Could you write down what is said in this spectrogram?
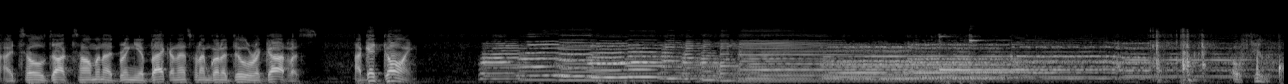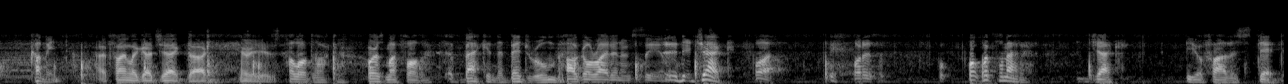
I told Doc Tolman I'd bring you back, and that's what I'm going to do, regardless. Now get going. Oh, Phil, come in. I finally got Jack, Doc. Here he is. Hello, Doctor. Where's my father? Uh, back in the bedroom. But... I'll go right in and see him. Uh, Jack. What? What is it? What, what's the matter? Jack, your father's dead.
